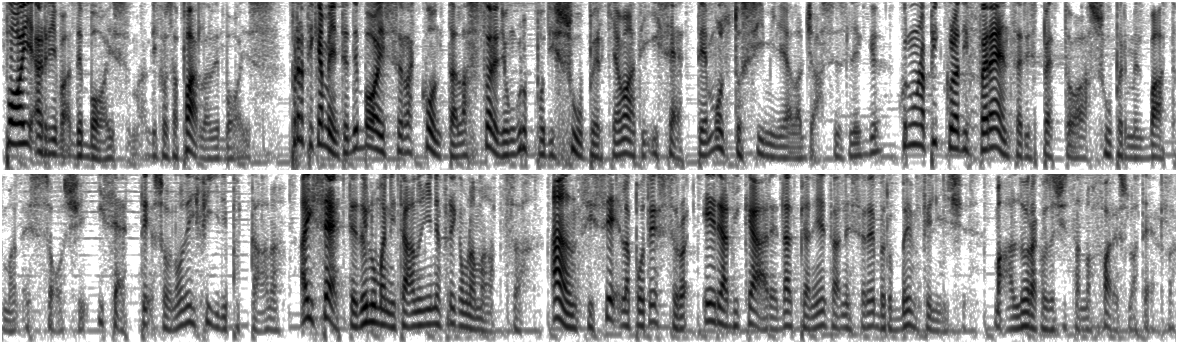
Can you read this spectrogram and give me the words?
Poi arriva The Boys, ma di cosa parla The Boys? Praticamente The Boys racconta la storia di un gruppo di super chiamati i Sette, molto simili alla Justice League, con una piccola differenza rispetto a Superman, Batman e Soci. I Sette sono dei figli di puttana. Ai Sette dell'umanità non gliene frega una mazza. Anzi, se la potessero eradicare dal pianeta ne sarebbero ben felici. Ma allora cosa ci stanno a fare sulla Terra?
